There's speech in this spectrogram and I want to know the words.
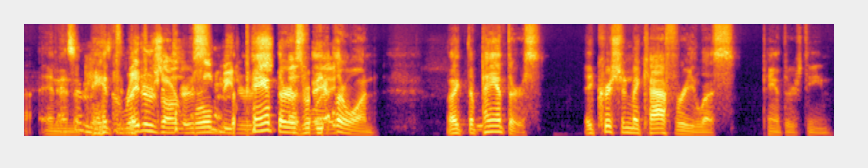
uh, and That's then the amazing. Panthers, The Raiders aren't Panthers- world the beaters, Panthers by were the the way. other one. Like the Panthers. A Christian McCaffrey less Panthers team,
